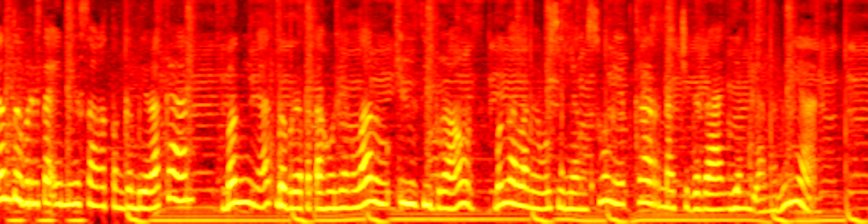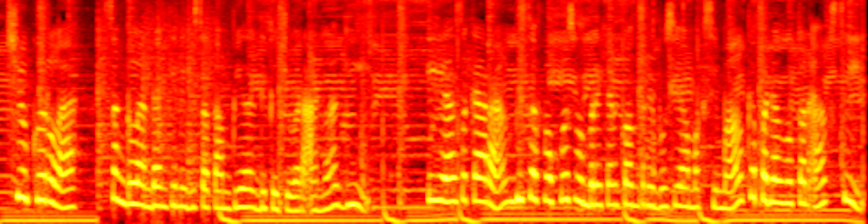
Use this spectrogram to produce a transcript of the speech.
Tentu berita ini sangat menggembirakan, mengingat beberapa tahun yang lalu Izzy Brown mengalami musim yang sulit karena cedera yang dialaminya. Syukurlah, sang gelandang kini bisa tampil di kejuaraan lagi. Ia sekarang bisa fokus memberikan kontribusi yang maksimal kepada Luton FC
